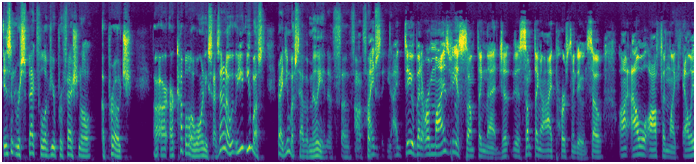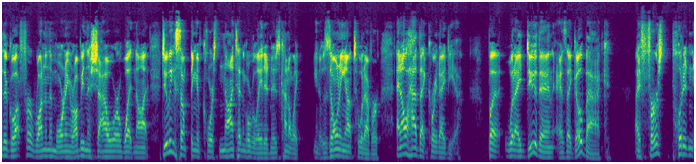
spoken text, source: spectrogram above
isn't respectful of your professional approach are, are, a couple of warning signs. I don't know. You, you must, right? You must have a million of, of, of folks. I, you, I, do, but it reminds me of something that just, is something I personally do. And so I, I, will often like I'll either go out for a run in the morning or I'll be in the shower or whatnot, doing something, of course, non-technical related, and it's kind of like you know zoning out to whatever, and I'll have that great idea. But what I do then, as I go back, I first put it in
